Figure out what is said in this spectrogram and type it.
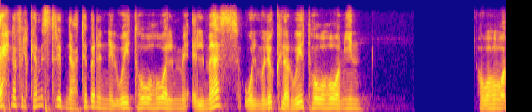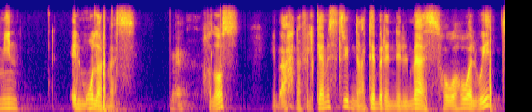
إحنا في ال chemistry بنعتبر إن ال weight هو هو الم- ال mass وال molecular weight هو هو مين؟ هو هو مين؟ ال molar mass. خلاص؟ يبقى إحنا في ال chemistry بنعتبر إن الماس هو هو الويت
